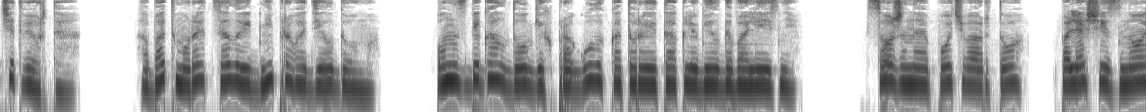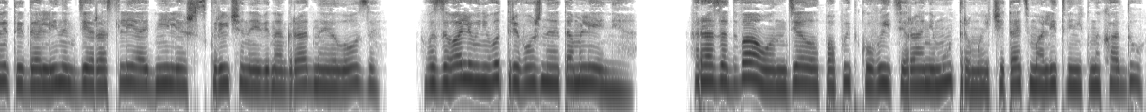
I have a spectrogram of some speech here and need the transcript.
четвертая. Аббат Муре целые дни проводил дома. Он избегал долгих прогулок, которые так любил до болезни. Сожженная почва Арто, палящий зной этой долины, где росли одни лишь скрюченные виноградные лозы, вызывали у него тревожное томление. Раза два он делал попытку выйти ранним утром и читать молитвенник на ходу,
